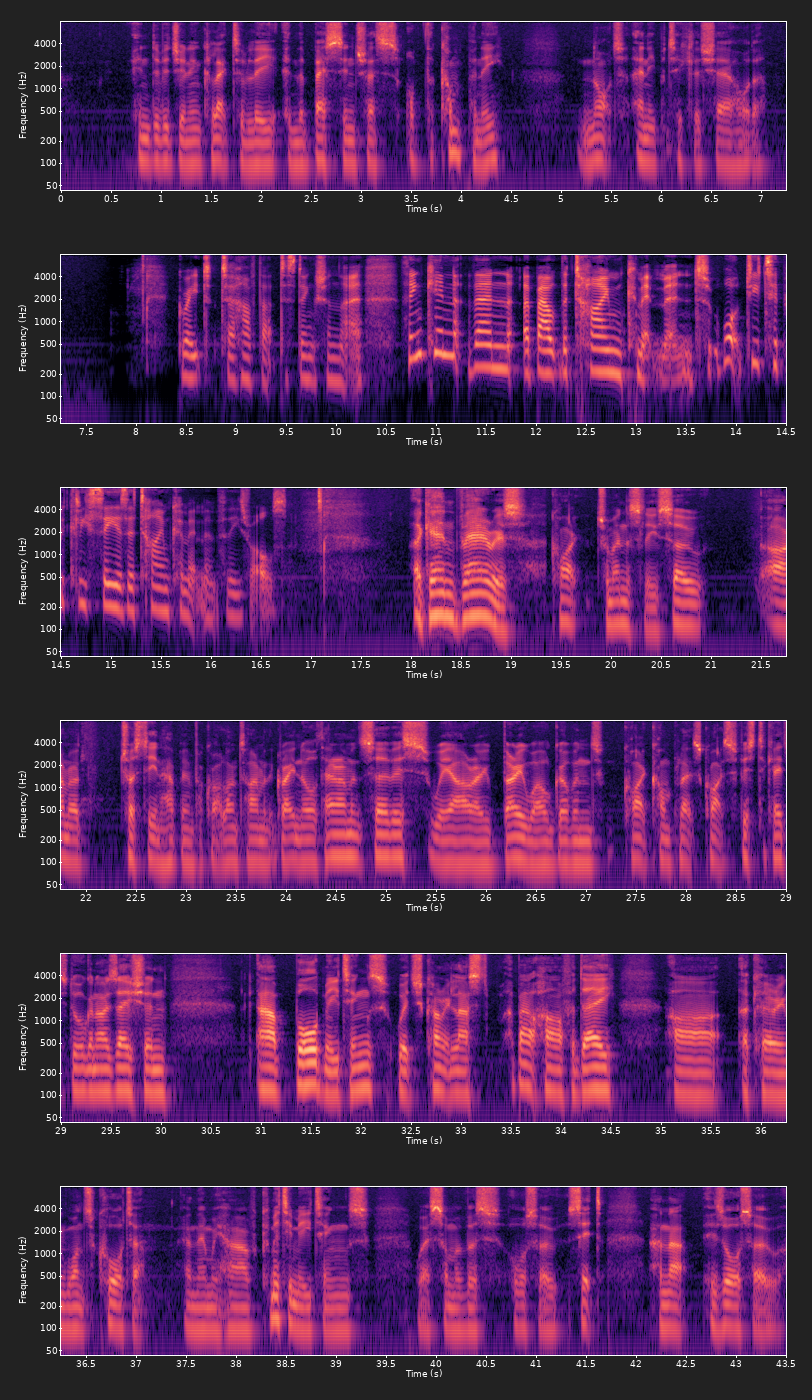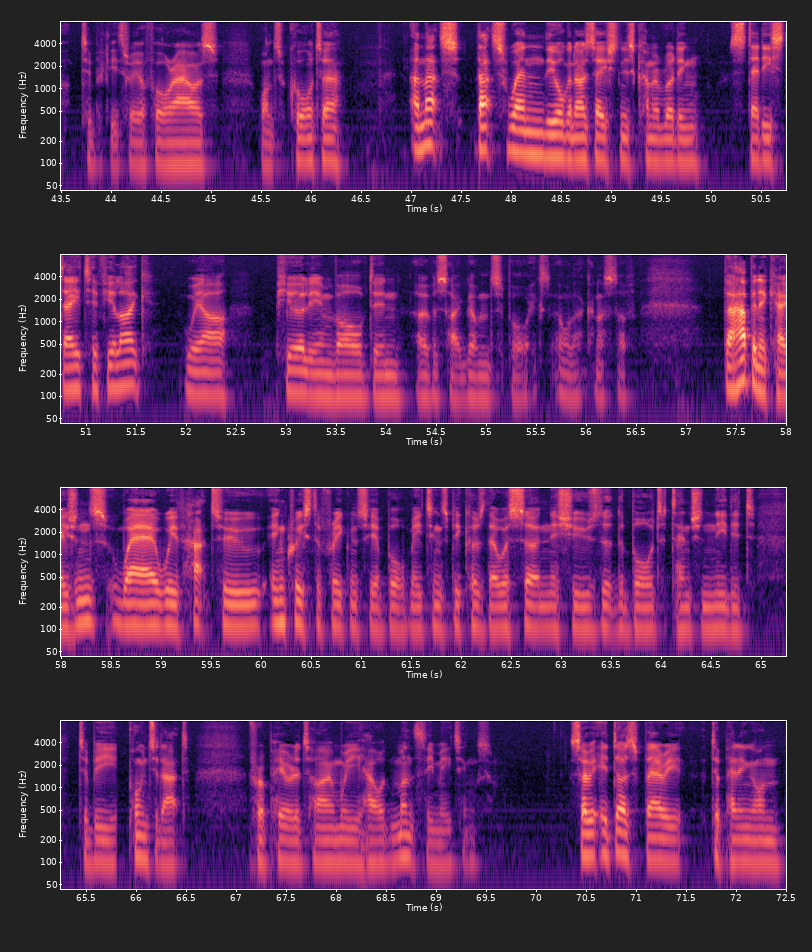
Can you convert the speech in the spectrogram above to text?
individually and collectively in the best interests of the company not any particular shareholder. Great to have that distinction there. Thinking then about the time commitment, what do you typically see as a time commitment for these roles? Again, varies quite tremendously. So, I'm a trustee and have been for quite a long time at the Great North Air Ambulance Service. We are a very well governed, quite complex, quite sophisticated organisation. Our board meetings, which currently last about half a day, are occurring once a quarter. And then we have committee meetings where some of us also sit, and that is also typically three or four hours once a quarter. And that's that's when the organisation is kind of running steady state, if you like. We are purely involved in oversight, governance support, all that kind of stuff. There have been occasions where we've had to increase the frequency of board meetings because there were certain issues that the board's attention needed to be pointed at. For a period of time, we held monthly meetings. So it does vary depending on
